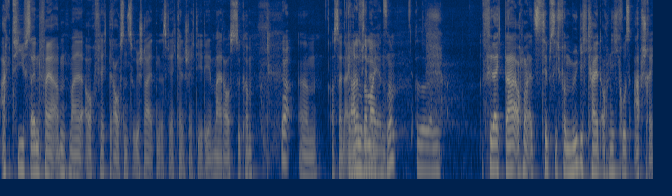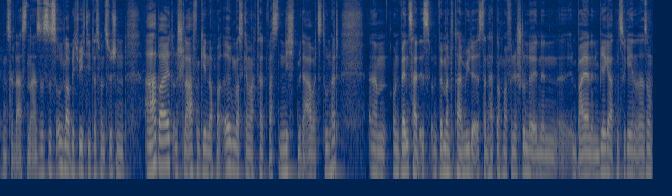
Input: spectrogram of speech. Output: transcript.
Aktiv seinen Feierabend mal auch vielleicht draußen zu gestalten, ist vielleicht keine schlechte Idee, mal rauszukommen. Ja, Ähm, aus seinen gerade eigenen im Sommer jetzt, ne? Also dann, vielleicht da auch mal als Tipp, sich von Müdigkeit auch nicht groß abschrecken zu lassen. Also es ist unglaublich wichtig, dass man zwischen Arbeit und Schlafengehen nochmal irgendwas gemacht hat, was nicht mit der Arbeit zu tun hat. Ähm, und wenn es halt ist und wenn man total müde ist, dann halt nochmal für eine Stunde in, den, äh, in Bayern in den Biergarten zu gehen oder so.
